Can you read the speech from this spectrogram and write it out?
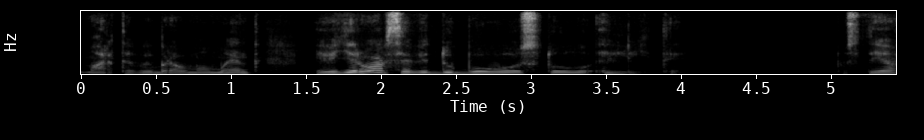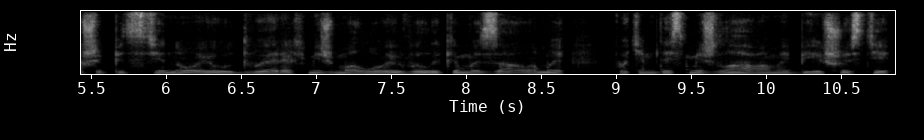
Марте вибрав момент і відірвався від дубового столу еліти. Постоявши під стіною у дверях між малою і великими залами, потім десь між лавами більшості,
